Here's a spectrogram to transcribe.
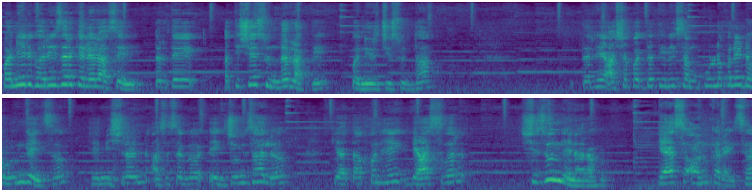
पनीर घरी जर केलेलं असेल तर ते अतिशय सुंदर लागते पनीरची सुद्धा. तर हे अशा पद्धतीने संपूर्णपणे ढवळून घ्यायचं. हे मिश्रण असं सगळं एकजीव झालं की आता आपण हे गॅसवर शिजून घेणार आहोत. गॅस ऑन करायचा.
